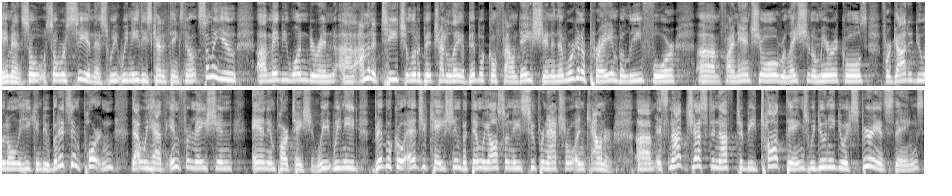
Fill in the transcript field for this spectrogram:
Amen. So, so we're seeing this. We, we need these kind of things. Now, some of you uh, may be wondering, uh, I'm going to teach a little bit, try to lay a biblical foundation, and then we're going to pray and believe for um, financial, relational miracles, for God to do what only He can do. But it's important that we have information and impartation. We, we need biblical education, but then we also need supernatural encounter. Um, it's not just enough to be taught things, we do need to experience things,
